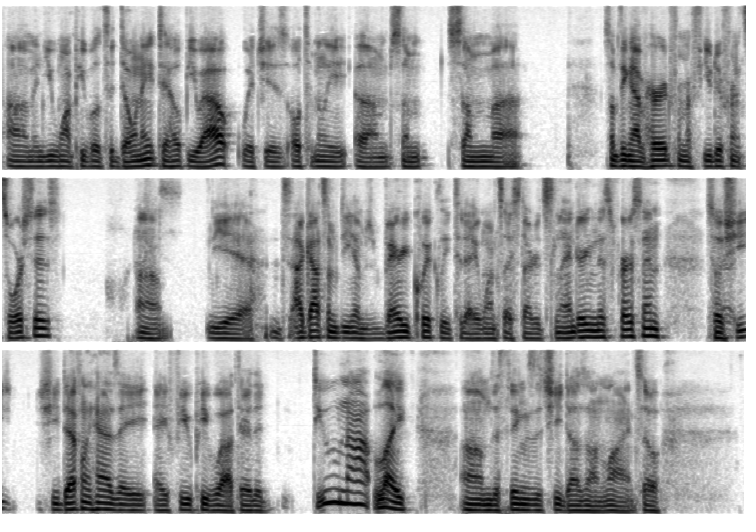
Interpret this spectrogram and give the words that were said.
um, and you want people to donate to help you out which is ultimately um, some some uh, something I've heard from a few different sources. Um, yeah, I got some DMs very quickly today once I started slandering this person. So she she definitely has a a few people out there that do not like um, the things that she does online. So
